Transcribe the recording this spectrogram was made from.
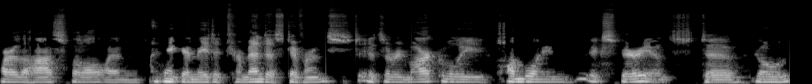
part of the hospital. And I think it made a tremendous difference. It's a remarkably humbling experience to go,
